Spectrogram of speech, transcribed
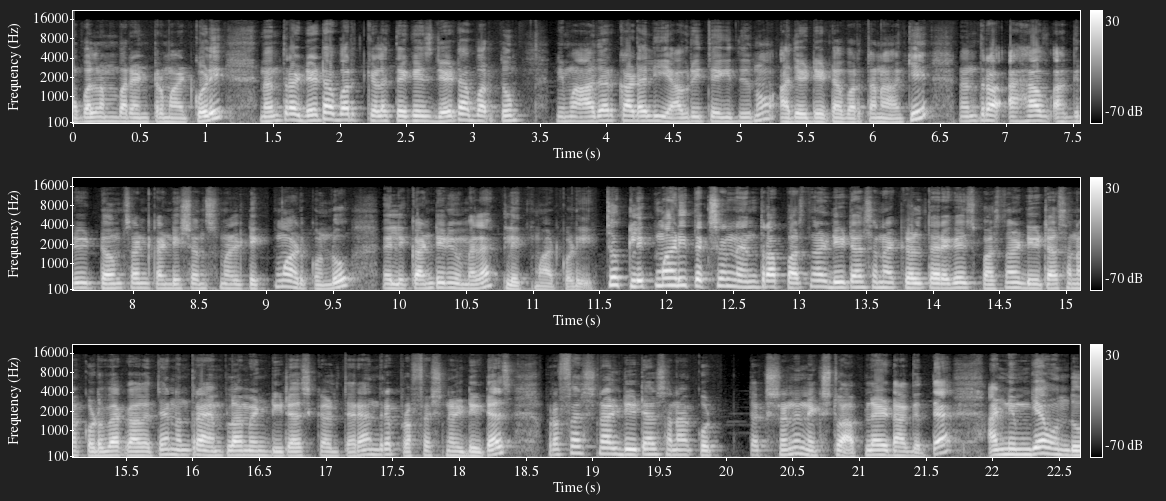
ಮೊಬೈಲ್ ನಂಬರ್ ಎಂಟರ್ ಮಾಡ್ಕೊಳ್ಳಿ. ನಂತರ ಡೇಟ್ ಆಫ್ ಬರ್ತ್ ಕೇಳುತ್ತೆ ಗೈಸ್ ಡೇಟ್ ಆಫ್ ಬರ್ತು ನಿಮ್ಮ ಆಧಾರ್ ಕಾರ್ಡಲ್ಲಿ ಯಾವ ರೀತಿ ಆಗಿದ್ದೀನೋ ಅದೇ ಡೇಟ್ ಆಫ್ ಬರ್ತನ ಹಾಕಿ, ನಂತರ I have agree terms and conditions ಮೇಲೆ ಟಿಕ್ ಮಾಡಿಕೊಂಡು, ಇಲ್ಲಿ ಕಂಟಿನ್ಯೂ ಮೇಲೆ ಕ್ಲಿಕ್ ಮಾಡ್ಕೊಳ್ಳಿ. ಸೊ ಕ್ಲಿಕ್ ಮಾಡಿದ ತಕ್ಷಣ ನಂತರ ಪರ್ಸನಲ್ ಡೀಟೇಲ್ಸನ್ನು ಕೇಳ್ತಾರೆ ಗೈಸ್ ಪರ್ಸನಲ್ ಡೀಟೇಲ್ಸನ್ನು ಕೊಡಬೇಕಾಗುತ್ತೆ. ನಂತರ ಎಂಪ್ಲಾಯ್ಮೆಂಟ್ ಡೀಟೇಲ್ಸ್ ಕೇಳ್ತಾರೆ. ಅಂದರೆ ಪ್ರೊಫೆಷನಲ್ ಡೀಟೇಲ್ಸ್ ಪ್ರೊಫೆಷ್ನಲ್ ಡೀಟೇಲ್ಸನ್ನು ಕೊಟ್ಟ ತಕ್ಷಣ ನೆಕ್ಸ್ಟು ಅಪ್ಲೈಡ್ ಆಗುತ್ತೆ. ಆ್ಯಂಡ್ ನಿಮಗೆ ಒಂದು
